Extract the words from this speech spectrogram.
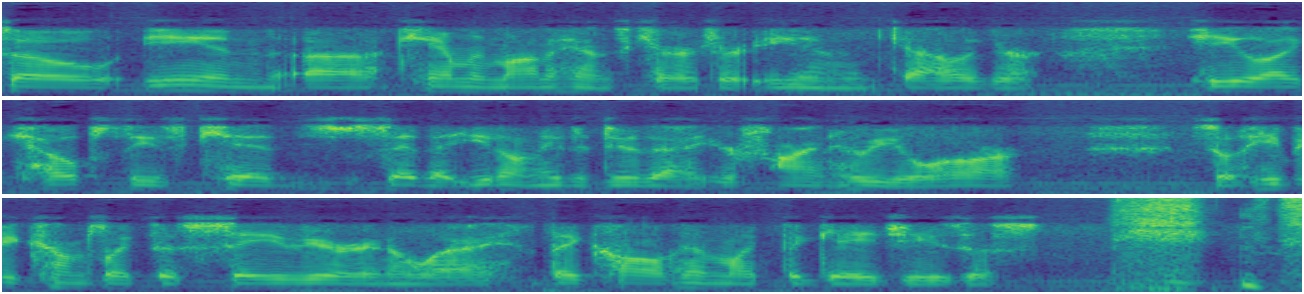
So Ian, uh, Cameron Monaghan's character, Ian Gallagher, he like helps these kids say that you don't need to do that. You're fine who you are. So he becomes like the savior in a way. They call him like the gay Jesus.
